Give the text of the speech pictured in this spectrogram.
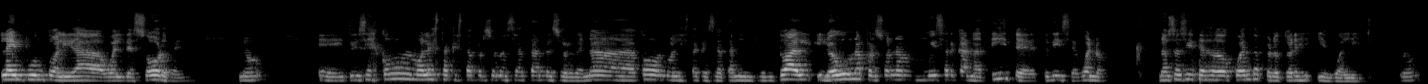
la impuntualidad o el desorden, ¿no? Eh, y tú dices, ¿cómo me molesta que esta persona sea tan desordenada? ¿Cómo me molesta que sea tan impuntual? Y luego una persona muy cercana a ti te, te dice, bueno, no sé si te has dado cuenta, pero tú eres igualito, ¿no?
